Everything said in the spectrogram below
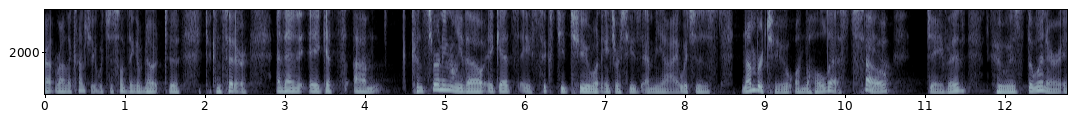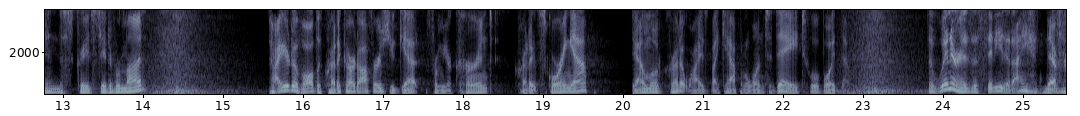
around the country, which is something of note to, to consider. And then it gets, um, concerningly though, it gets a 62 on HRC's MEI, which is number two on the whole list. So Yeah. David, who is the winner in this great state of Vermont? Tired of all the credit card offers you get from your current credit scoring app? Download CreditWise by Capital One today to avoid them. The winner is a city that I had never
